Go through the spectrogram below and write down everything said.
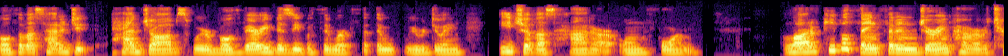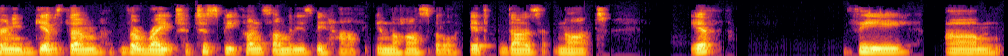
Both of us had a, had jobs. We were both very busy with the work that we were doing. Each of us had our own form. A lot of people think that an enduring power of attorney gives them the right to speak on somebody's behalf in the hospital. It does not. If the um,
